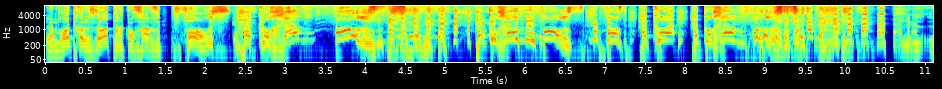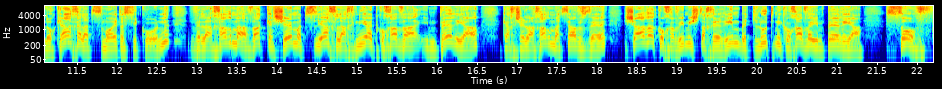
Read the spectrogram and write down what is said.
למרות כל זאת, הכוכב פורס הכוכב פורס! הכוכב פורס! פורס! הכוכב פורס! לוקח על עצמו את הסיכון, ולאחר מאבק קשה מצליח להכניע את כוכב האימפריה, כך שלאחר מצב זה, שאר הכוכבים משתחררים בתלות מכוכב האימפריה. סוף.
